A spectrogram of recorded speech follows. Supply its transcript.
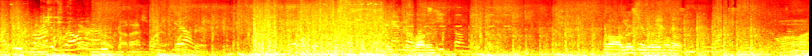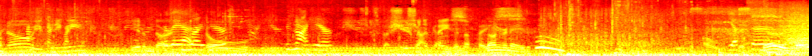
I can try to go and Oh god, last one is get right out. there. Candle, Got let's him. keep them. Hold on, Reggie, Larry, hold up. Oh no, are you kidding me? Get him, Are Dark. they right here? Oh. He's not here. Shoot him in the face. in the face. Stun grenade. Oh, yes, sir. There we go.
